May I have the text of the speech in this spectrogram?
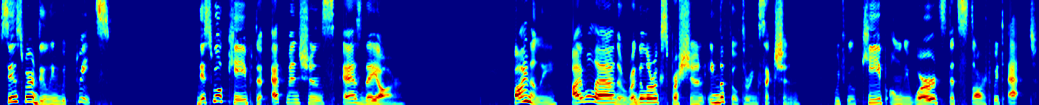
since we're dealing with tweets. This will keep the at mentions as they are. Finally, I will add a regular expression in the filtering section, which will keep only words that start with at.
